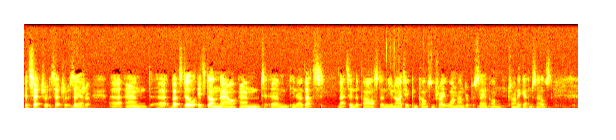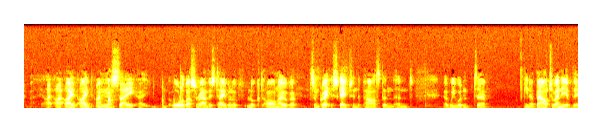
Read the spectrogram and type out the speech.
etc., etc., etc. And uh, but still, it's done now, and um, you know that's that's in the past, and United can concentrate 100% on trying to get themselves. I, I, I, I, I must say, uh, all of us around this table have looked on over some great escapes in the past, and and uh, we wouldn't. Uh, you know, bow to any of the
